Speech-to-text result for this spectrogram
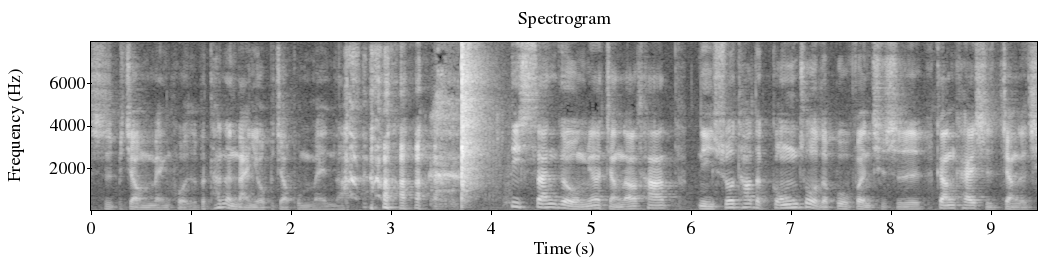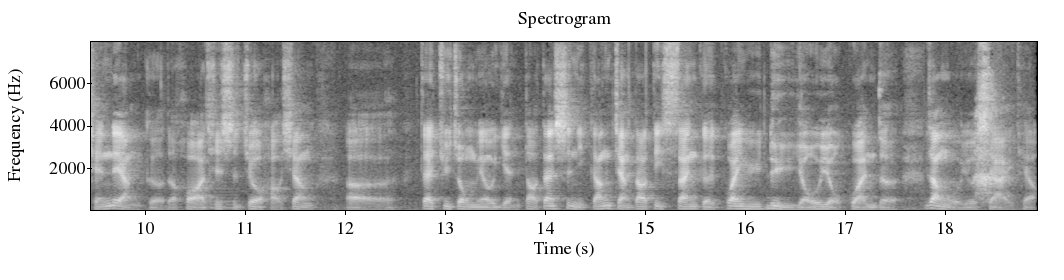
是比较 man，或者不，他的男友比较不 man 啊。第三个我们要讲到他，你说他的工作的部分，其实刚开始讲的前两个的话，其实就好像呃在剧中没有演到，但是你刚讲到第三个关于旅游有关的，让我又吓一跳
